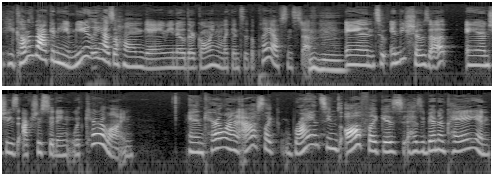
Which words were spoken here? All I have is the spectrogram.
he comes back and he immediately has a home game. You know, they're going like into the playoffs and stuff. Mhm. And so Indy shows up and she's actually sitting with Caroline. And Caroline asks, like, Ryan seems off. Like, is has he been okay? And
